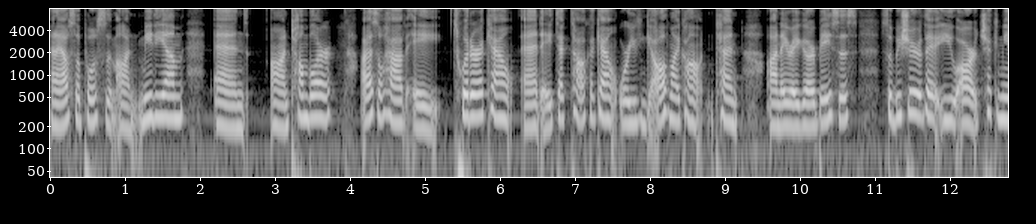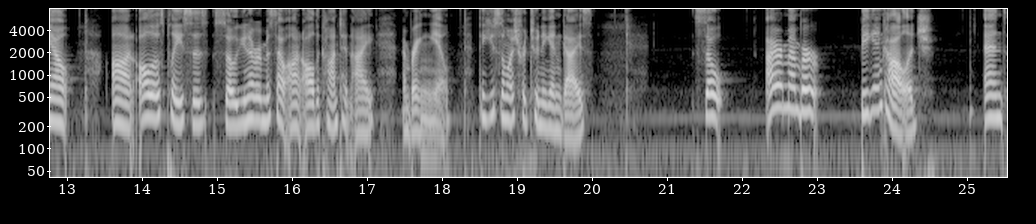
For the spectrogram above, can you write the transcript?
and I also post them on Medium and on Tumblr. I also have a Twitter account and a TikTok account where you can get all of my content on a regular basis. So be sure that you are checking me out on all those places so you never miss out on all the content I am bringing you. Thank you so much for tuning in, guys. So, I remember being in college, and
